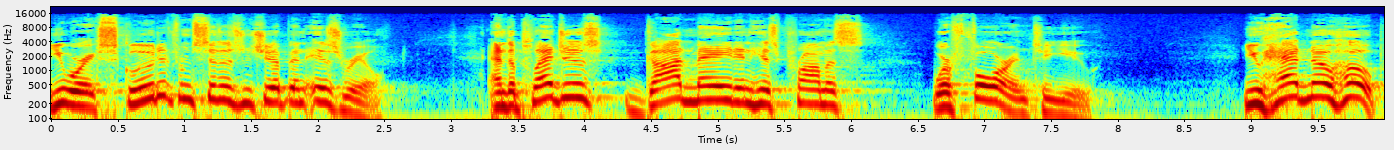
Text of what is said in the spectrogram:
you were excluded from citizenship in Israel, and the pledges God made in his promise were foreign to you. You had no hope,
